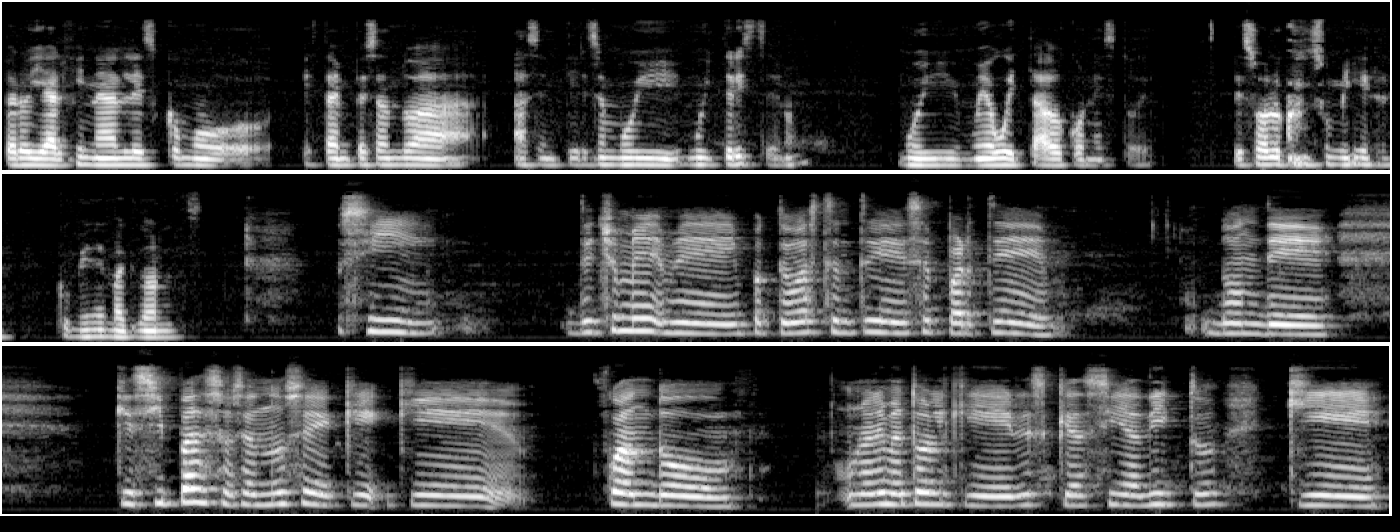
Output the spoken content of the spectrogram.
Pero ya al final es como está empezando a, a sentirse muy, muy triste, ¿no? Muy, muy agüitado con esto de, de solo consumir comida de McDonald's. Sí, de hecho me, me impactó bastante esa parte donde que sí pasa, o sea, no sé, que, que cuando un alimento al que eres casi adicto, que,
